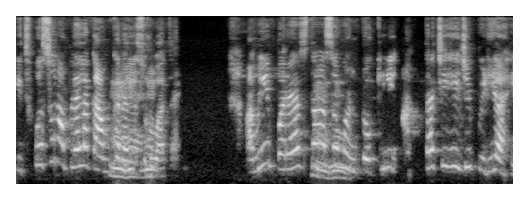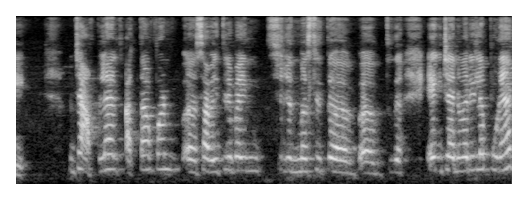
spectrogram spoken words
इथपासून आपल्याला काम करायला. सुरुवात आहे आम्ही बऱ्याचदा असं. म्हणतो की आत्ताची ही जी पिढी आहे म्हणजे आपल्या आता आपण सावित्रीबाईंची जन्मस्थित एक जानेवारीला पुण्यात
